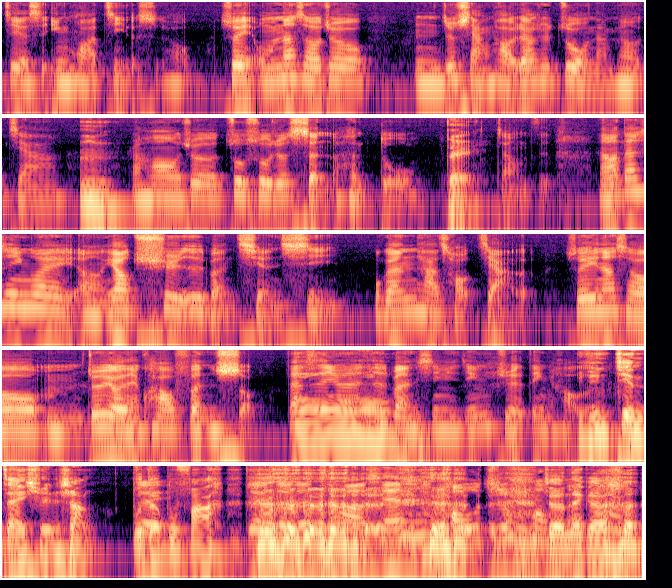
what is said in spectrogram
这也是樱花季的时候，所以我们那时候就嗯就想好要去住我男朋友家，嗯，然后就住宿就省了很多对，这样子。然后但是因为嗯要去日本前夕，我跟他吵架了，所以那时候嗯就有点快要分手。但是因为日本行已经决定好了，已经箭在弦上，不得不发，对，所以就只好先 hold 住。就那个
